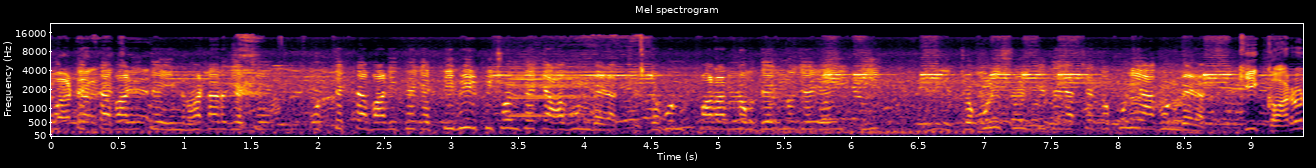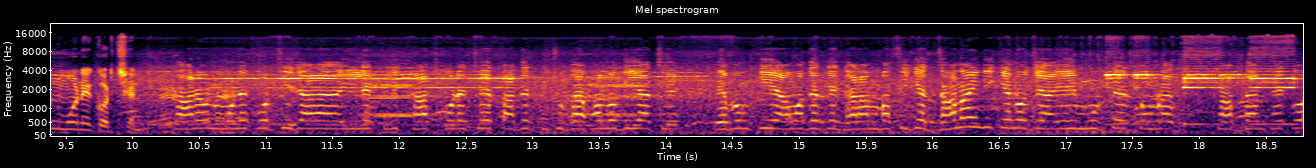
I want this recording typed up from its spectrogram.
প্রত্যেকটা বাড়িতে ইনভার্টার গেছে প্রত্যেকটা বাড়ি থেকে টিভির পিছন থেকে আগুন বেরাচ্ছে যখন পাড়ার লোক দেখল যে এই কি যখনই সুইচ দিতে যাচ্ছে তখনই আগুন বেরাচ্ছে কি কারণ মনে করছেন? কারণ মনে করছি যারা ইলেকট্রিক কাজ করেছে তাদের কিছু গাফালতি আছে এবং কি আমাদেরকে গ্রামবাসীকে জানায়নি কেন যে এই মুহূর্তে তোমরা সাবধান থেকো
